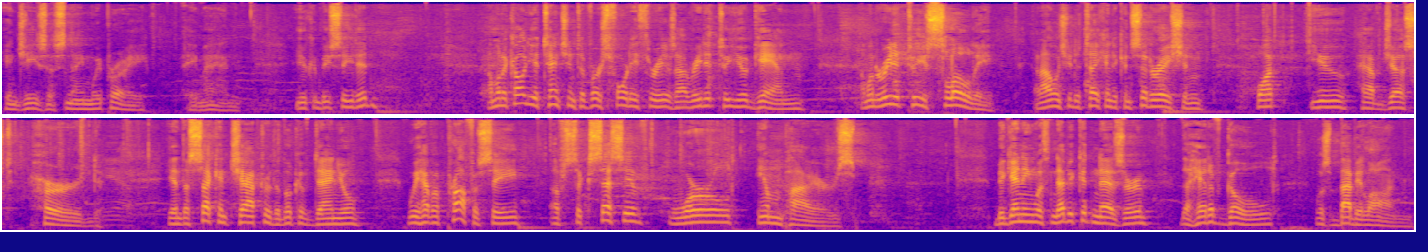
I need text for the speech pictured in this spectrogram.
In Jesus' name we pray. Amen. You can be seated. I'm going to call your attention to verse 43 as I read it to you again. I'm going to read it to you slowly, and I want you to take into consideration what you have just heard. In the second chapter of the book of Daniel, we have a prophecy of successive world empires. Beginning with Nebuchadnezzar, the head of gold was Babylon.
